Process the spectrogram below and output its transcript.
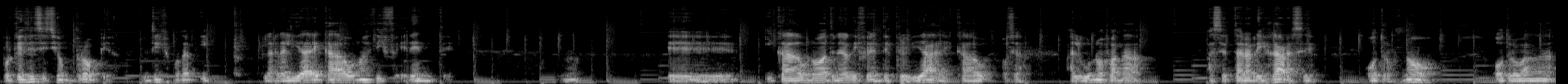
Porque es decisión propia. tienes que poner, y la realidad de cada uno es diferente. Eh, y cada uno va a tener diferentes prioridades. Cada, o sea, algunos van a aceptar arriesgarse, otros no, otros van a,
